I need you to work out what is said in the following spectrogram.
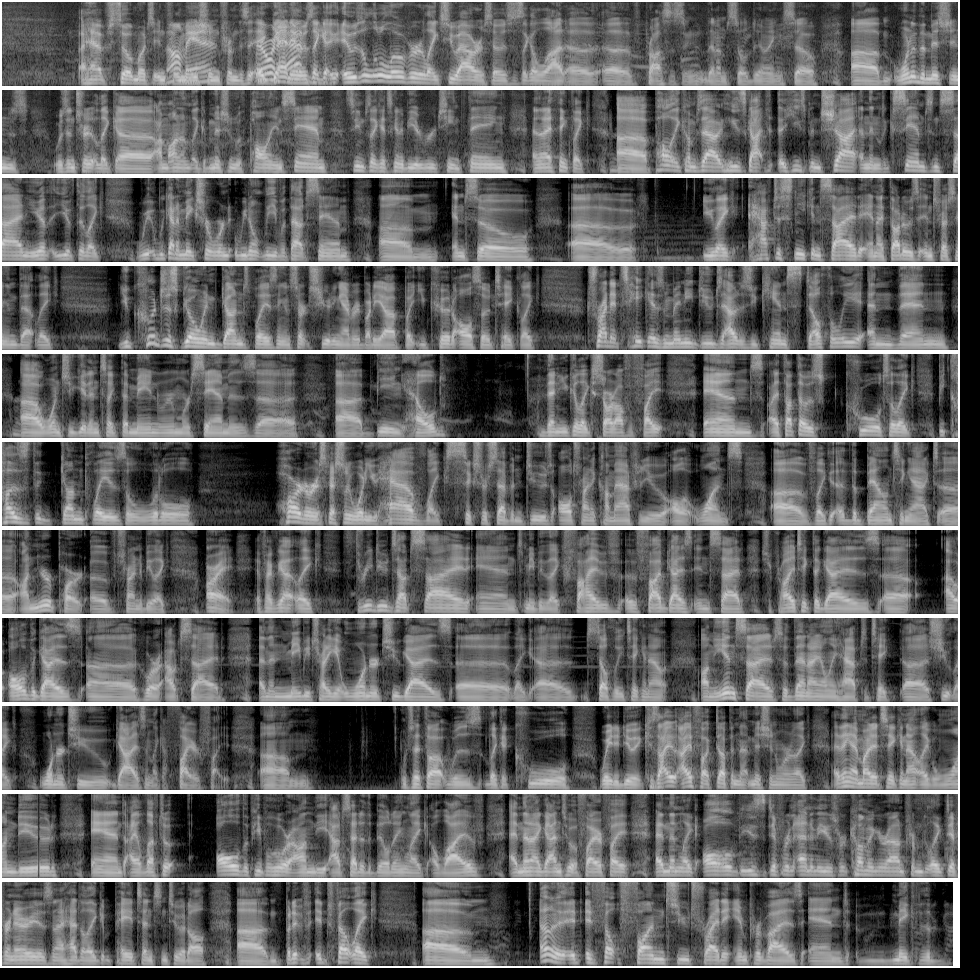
I have so much information man. from this. Again, it was like it was a little over like two hours, so it was just like a lot of, of processing that I'm still doing. So um, one of the missions was inter- like uh, I'm on like a mission with Paulie and Sam. Seems like it's going to be a routine thing, and I think like uh, Paulie comes out and he's got he's been shot, and then like Sam's inside, and you have you have to like we, we got to make sure we're, we don't leave without Sam. Um, and so. Uh, you like have to sneak inside and i thought it was interesting that like you could just go in guns blazing and start shooting everybody up but you could also take like try to take as many dudes out as you can stealthily and then uh, once you get into like the main room where sam is uh, uh, being held then you could like start off a fight. And i thought that was cool to like because the gunplay is a little harder, especially when you have like six or seven dudes all trying to come after you all at once. Of like uh, the balancing act uh, on your part of trying to be like, all right, if I've got like three dudes outside and maybe like five uh, five guys inside, I should probably take the guys. Uh, out all the guys uh, who are outside, and then maybe try to get one or two guys uh, like uh, stealthily taken out on the inside. So then I only have to take uh, shoot like one or two guys in like a firefight. Um, which I thought was like a cool way to do it. Cause I, I fucked up in that mission where like, I think I might have taken out like one dude and I left all the people who are on the outside of the building like alive. And then I got into a firefight and then like all these different enemies were coming around from like different areas and I had to like pay attention to it all. Um, but it, it felt like, um, I don't know, it, it felt fun to try to improvise and make the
